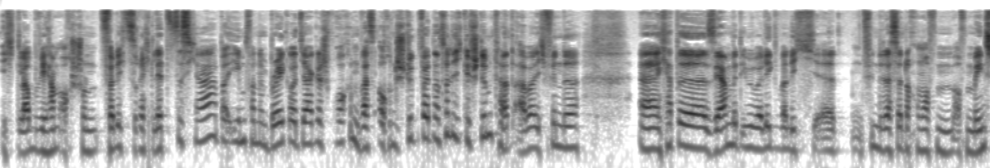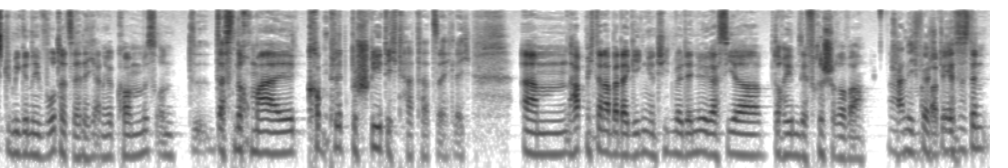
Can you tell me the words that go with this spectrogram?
ich glaube, wir haben auch schon völlig zu Recht letztes Jahr bei ihm von einem Breakout-Jahr gesprochen, was auch ein Stück weit natürlich gestimmt hat, aber ich finde, äh, ich hatte sehr mit ihm überlegt, weil ich äh, finde, dass er doch auf dem, auf dem mainstreamigen Niveau tatsächlich angekommen ist und das nochmal komplett bestätigt hat tatsächlich. Ähm, hab mich dann aber dagegen entschieden, weil Daniel Garcia doch eben der frischere war. Kann ich verstehen. Aber wer ist es denn,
